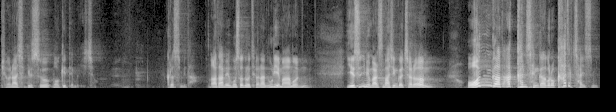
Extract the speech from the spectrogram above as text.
변화시킬 수 없기 때문이죠. 그렇습니다. 아담의 후손으로 태어난 우리의 마음은 예수님이 말씀하신 것처럼 온갖 악한 생각으로 가득 차 있습니다.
